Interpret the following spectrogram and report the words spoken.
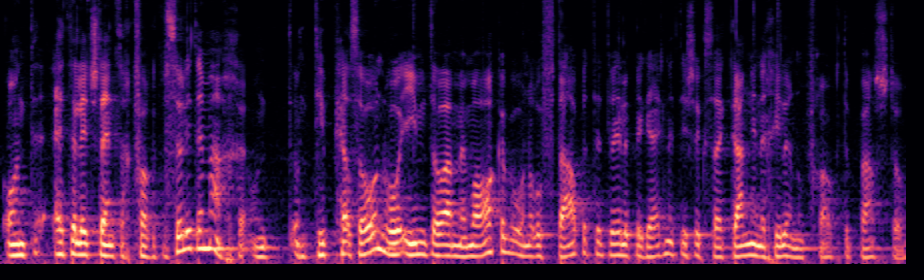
Und hat er letztendlich gefragt, was soll ich denn machen? Und, und die Person, die ihm da am Morgen, wo er auf die Arbeit wollte, begegnet ist, hat gesagt, geh in eine Kirche und frag den Pastor.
